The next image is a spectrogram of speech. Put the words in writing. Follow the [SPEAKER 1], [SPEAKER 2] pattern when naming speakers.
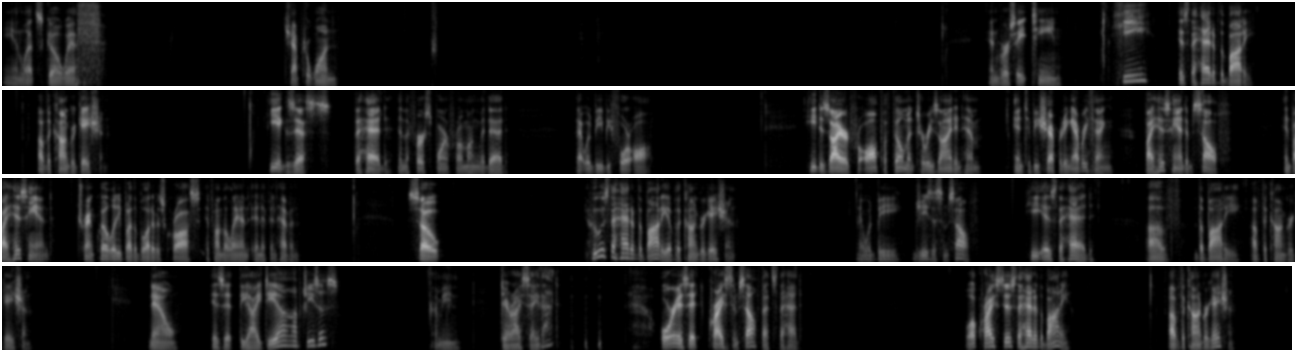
[SPEAKER 1] And let's go with chapter 1. And verse 18. He is the head of the body of the congregation. He exists, the head and the firstborn from among the dead, that would be before all. He desired for all fulfillment to reside in him, and to be shepherding everything by his hand himself, and by his hand tranquility by the blood of his cross, if on the land and if in heaven. So, who is the head of the body of the congregation? It would be Jesus himself. He is the head of the body of the congregation. Now, is it the idea of Jesus? I mean, dare I say that? or is it Christ himself that's the head? Well, Christ is the head of the body of the congregation.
